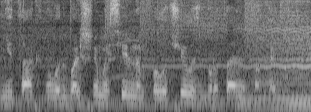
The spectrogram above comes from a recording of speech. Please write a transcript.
не так. Ну вот большим и сильным получилось, брутальным пока нет.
